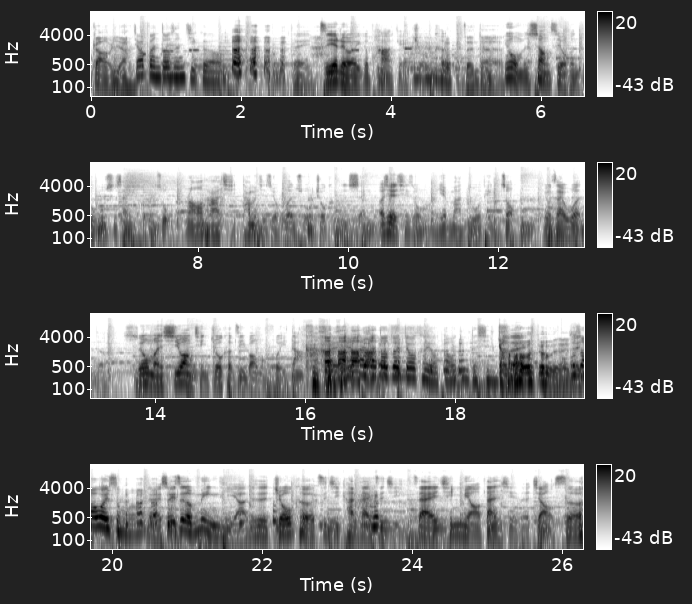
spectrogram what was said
告一样。脚本多生几个哦。对，直接留了一个 part 给 Joker，真的。因为我们上次有跟杜布十三姨合作，然后他其他们其实有问说 Joker 是谁，而且其实我们也蛮多听众有在问的，所以我们希望请 Joker。自己帮我们回答，对，因为大家都对 Joker 有高度的兴趣，高度的，不知道为什么。对，所以这个命题啊，就是 Joker 自己看待自己在轻描淡写的角色。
